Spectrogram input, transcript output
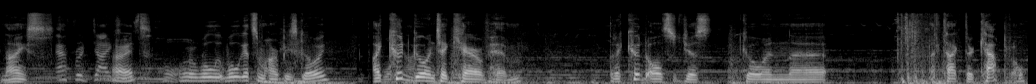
Nice. All right, we'll, we'll we'll get some harpies going. I could go and take care of him, but I could also just go and uh, attack their capital,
